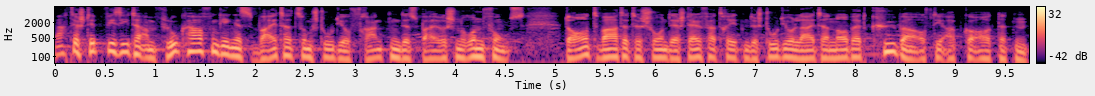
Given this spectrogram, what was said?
Nach der Stippvisite am Flughafen ging es weiter zum Studio Franken des Bayerischen Rundfunks. Dort wartete schon der stellvertretende Studioleiter Norbert Küber auf die Abgeordneten.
